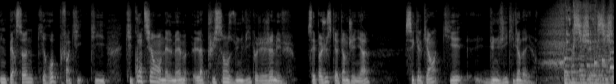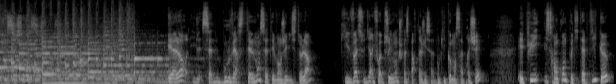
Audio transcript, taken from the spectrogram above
une personne qui, enfin, qui, qui, qui contient en elle-même la puissance d'une vie que j'ai jamais vue. C'est pas juste quelqu'un de génial, c'est quelqu'un qui est d'une vie qui vient d'ailleurs. Et alors, il, ça bouleverse tellement cet évangéliste-là qu'il va se dire, il faut absolument que je fasse partager ça. Donc il commence à prêcher. Et puis, il se rend compte petit à petit que,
